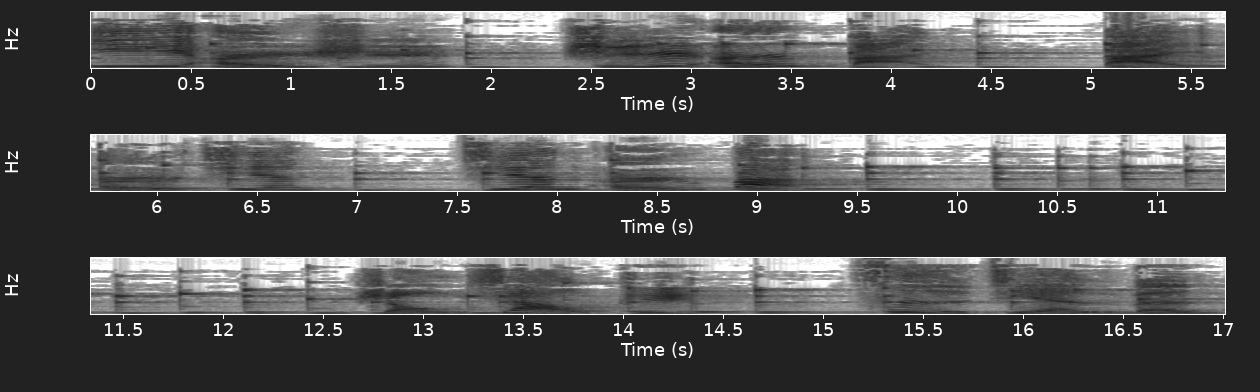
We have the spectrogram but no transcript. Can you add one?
一而十，十而百，百而千，千而万。首孝悌，次见闻。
